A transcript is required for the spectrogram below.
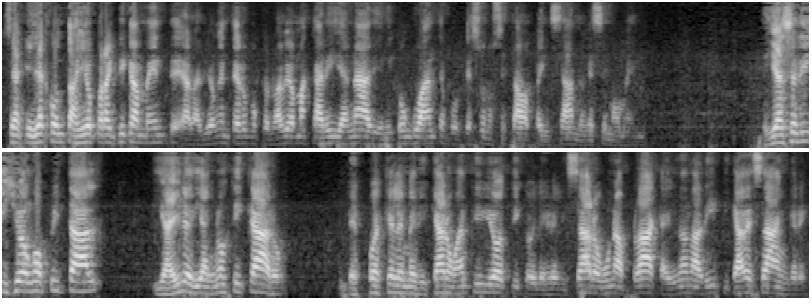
O sea que ella contagió prácticamente al avión entero porque no había mascarilla, nadie, ni con guantes, porque eso no se estaba pensando en ese momento. Ella se dirigió a un hospital y ahí le diagnosticaron, después que le medicaron antibióticos y le realizaron una placa y una analítica de sangre,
